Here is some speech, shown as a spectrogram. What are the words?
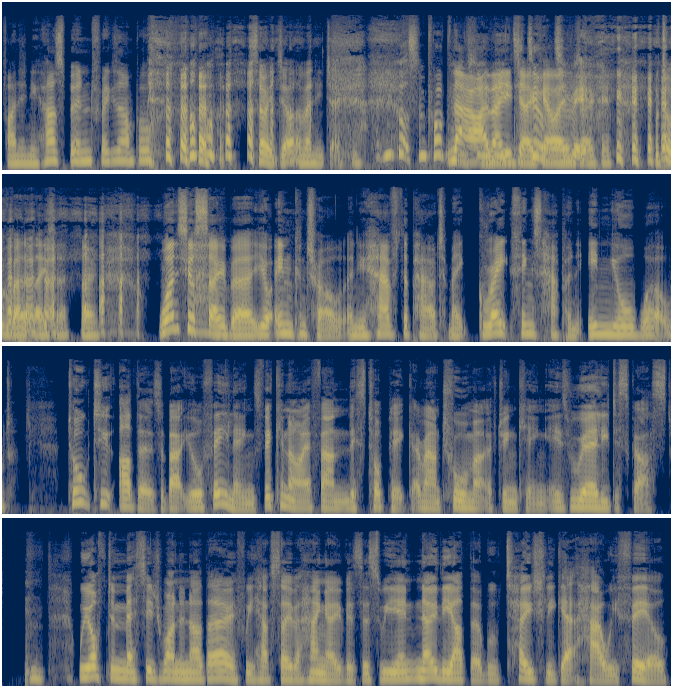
find a new husband, for example. Sorry, John, I'm only joking. Have you got some problems? No, I'm only joking. I'm only joking. We'll talk about it later. No. Once you're sober, you're in control and you have the power to make great things happen in your world. Talk to others about your feelings. Vic and I found this topic around trauma of drinking is rarely discussed. we often message one another if we have sober hangovers, as we know the other will totally get how we feel.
